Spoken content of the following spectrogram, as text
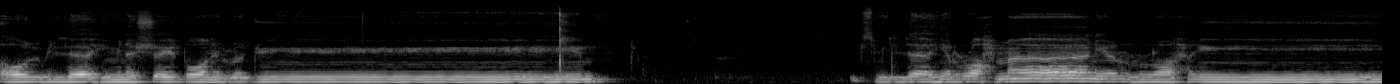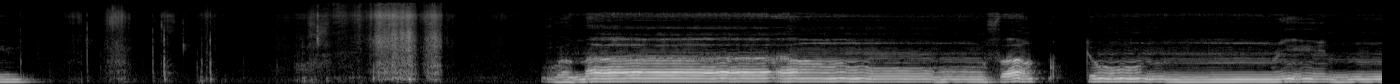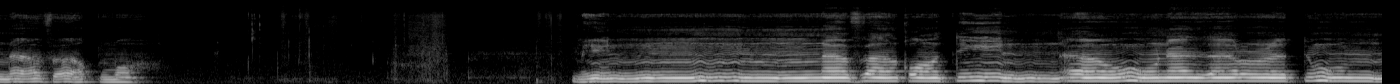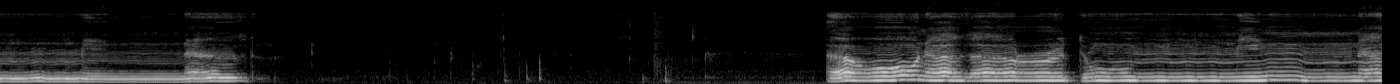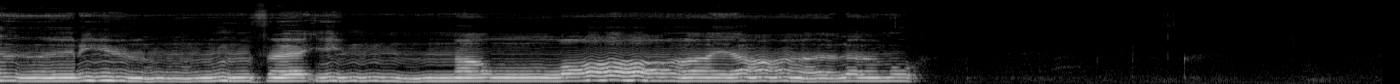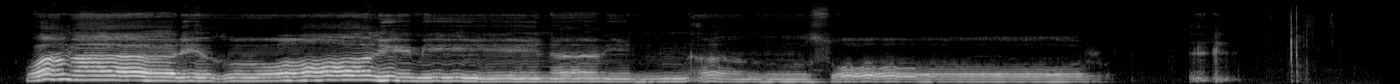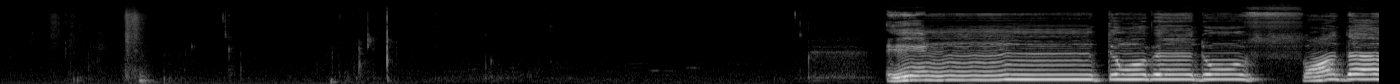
أعوذ بالله من الشيطان الرجيم. بسم الله الرحمن الرحيم. وما أنفقتم من نفقة. من نفقة وما للظالمين من أنصار إن تبدوا الصدقات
